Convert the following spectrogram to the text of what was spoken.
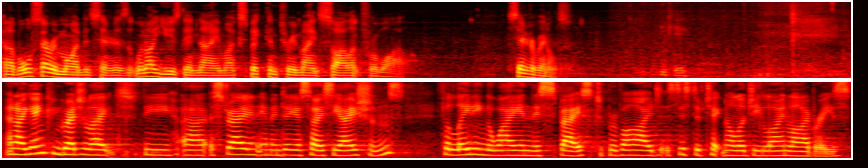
and I've also reminded senators that when I use their name, I expect them to remain silent for a while. Senator Reynolds. Thank you. And I again congratulate the uh, Australian MND associations for leading the way in this space to provide assistive technology loan libraries.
